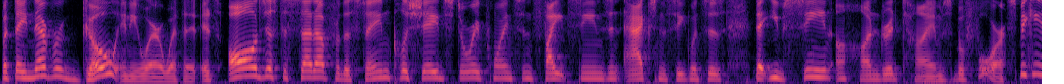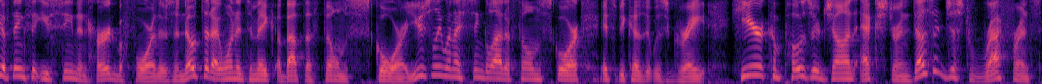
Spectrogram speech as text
but they never go anywhere with it. It's all just a setup for the same cliched story points and fight scenes and action sequences that you've seen a hundred times before. Speaking of things that you've seen and heard before, there's a note that I wanted to make about the film's score. Usually, when I single out a film score, it's because it was great. Here, composer Jon Ekstrand doesn't just reference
